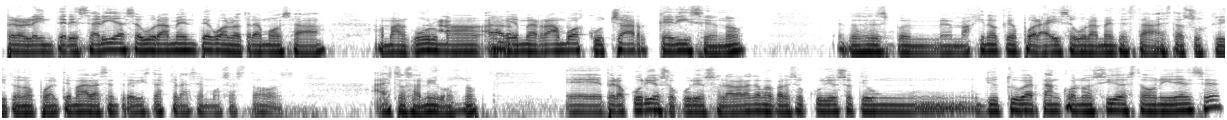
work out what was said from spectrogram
pero le interesaría seguramente cuando traemos a, a Mark Gurman, Ah, a claro. Guillermo Rambo a escuchar qué dicen, ¿no? Entonces, pues me imagino que por ahí seguramente está, está suscrito, ¿no? Por el tema de las entrevistas que le hacemos a estos, a estos amigos, ¿no? Eh, pero curioso, curioso. La verdad que me pareció curioso que un youtuber tan conocido estadounidense,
